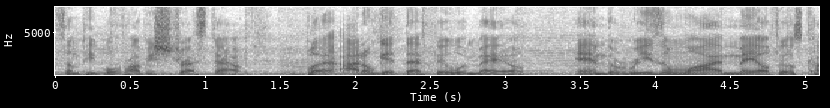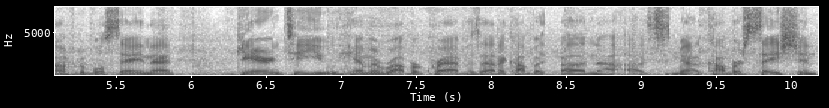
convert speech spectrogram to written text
Some people are probably stressed out, but I don't get that feel with Mayo. And the reason why Mayo feels comfortable saying that, guarantee you, him and Robert Kraft has had a, uh, uh, excuse me, a conversation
